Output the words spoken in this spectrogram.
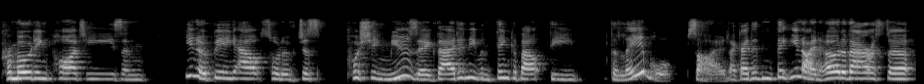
promoting parties and, you know, being out sort of just pushing music that I didn't even think about the the label side. Like I didn't think, you know, I'd heard of Arista,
